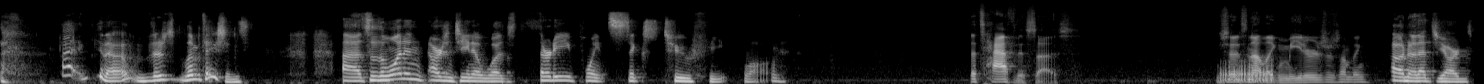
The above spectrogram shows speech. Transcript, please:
You know, there's limitations. Uh, so the one in Argentina was 30.62 feet long. That's half this size. You said it's not like meters or something? Oh no, that's yards.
